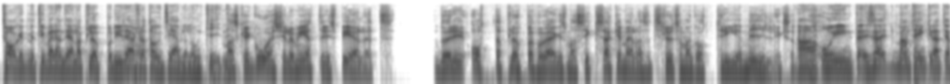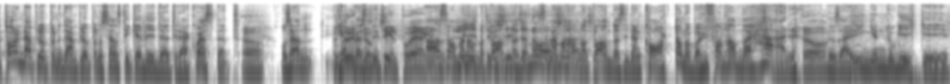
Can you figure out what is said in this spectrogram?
tagit mig till varenda jävla plupp och det är därför Ja. det har tagit så jävla lång tid. Man ska gå en kilometer i spelet, då är det åtta pluppar på vägen som man zigzaggar mellan, så till slut har man gått tre mil. Liksom. Ja, och inte, man tänker att jag tar den där pluppen och den pluppen och sen sticker jag vidare till det här questet. Ja. Och sen Men då är det plupp till på vägen, Ja, så har man hamnat på andra, sen har man hamnat på andra sidan kartan och bara, hur fan hamnar jag här? Ja. Det är här ingen logik i...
